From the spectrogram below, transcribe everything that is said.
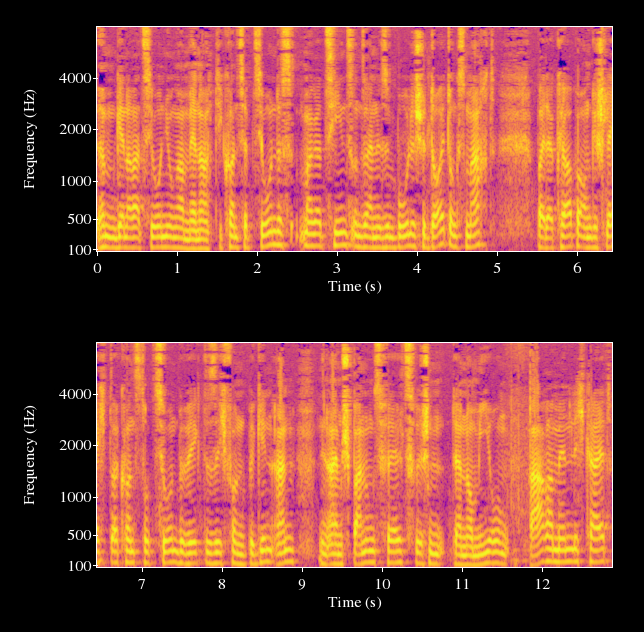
ähm, Generation junger Männer. Die Konzeption des Magazins und seine symbolische Deutungsmacht bei der Körper- und Geschlechterkonstruktion bewegte sich von Beginn an in einem Spannungsfeld zwischen der Normierung wahrer Männlichkeit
